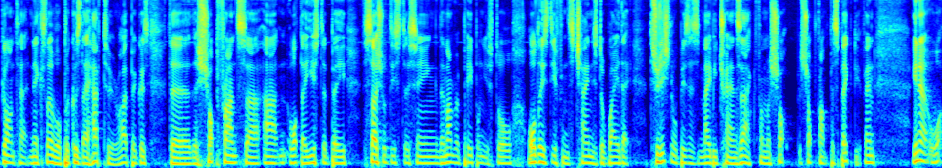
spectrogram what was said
gone to that next level because they have to, right? Because the, the shop fronts uh, aren't what they used to be. Social distancing, the number of people in your store, all these different changed the way that traditional businesses maybe transact from a shop shop front perspective. And you know,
